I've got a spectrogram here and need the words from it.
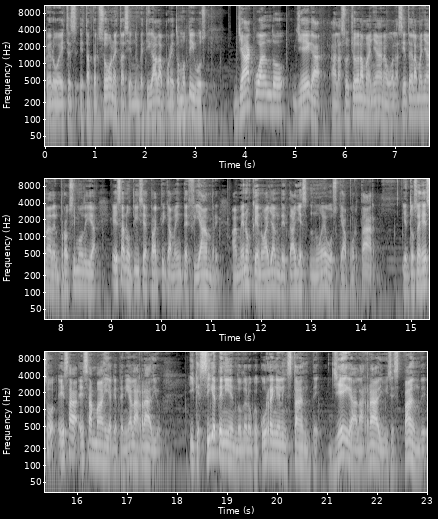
pero este, esta persona está siendo investigada por estos motivos. Ya cuando llega a las 8 de la mañana o a las 7 de la mañana del próximo día, esa noticia es prácticamente fiambre, a menos que no hayan detalles nuevos que aportar. Y entonces eso, esa, esa magia que tenía la radio y que sigue teniendo de lo que ocurre en el instante, llega a la radio y se expande,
